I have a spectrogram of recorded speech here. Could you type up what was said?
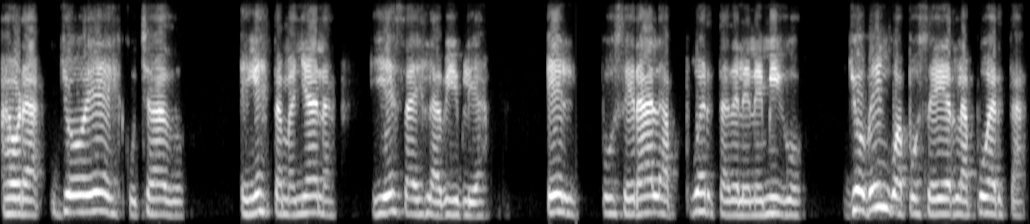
Ahora, yo he escuchado en esta mañana y esa es la Biblia. Él poseerá la puerta del enemigo. Yo vengo a poseer la puerta.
